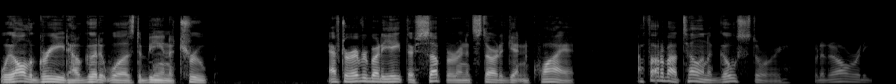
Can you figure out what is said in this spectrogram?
We all agreed how good it was to be in a troop. After everybody ate their supper and it started getting quiet, I thought about telling a ghost story, but it had already got.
